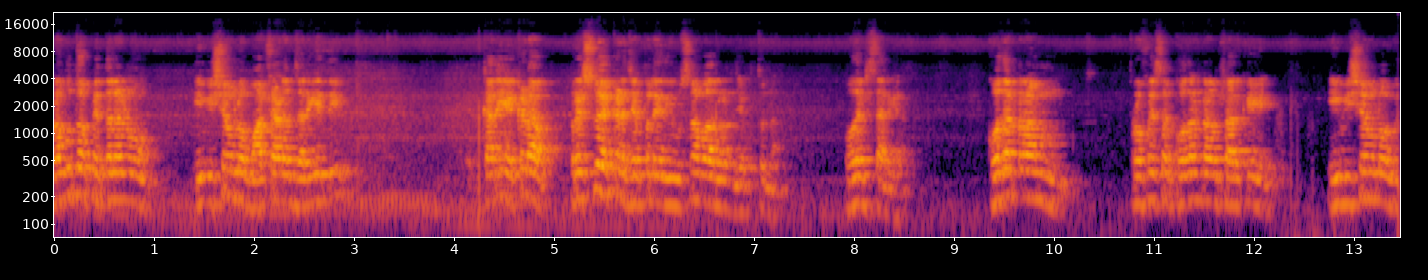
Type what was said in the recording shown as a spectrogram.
ప్రభుత్వ పెద్దలను ఈ విషయంలో మాట్లాడడం జరిగింది. కానీ ఎక్కడ ప్రెస్లో ఎక్కడ చెప్పలేదు ఈ హుస్నాబాద్లో చెప్తున్నా. మొదటిసారిగా. కోదండరాం ప్రొఫెసర్ కోదండరాం సార్కి ఈ విషయంలో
